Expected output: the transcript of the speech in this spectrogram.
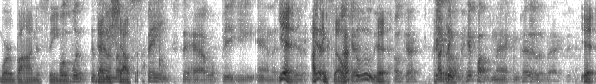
were behind the But scenes was, is that that he enough shouts. space to have a Biggie and a Yeah, Jay? I Yeah, think so. absolutely. Yeah, Okay. I I think- think hip hop man competitive back then. yeah.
